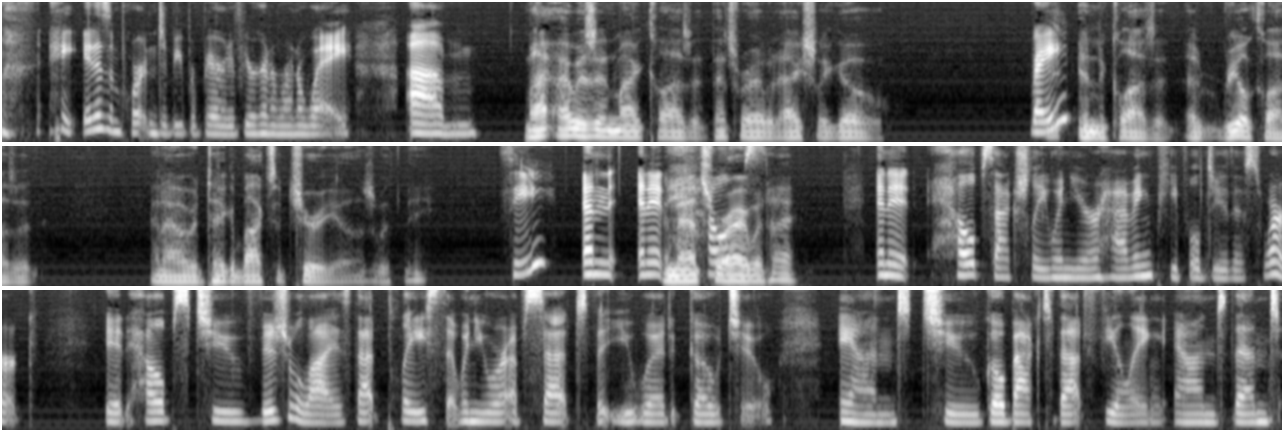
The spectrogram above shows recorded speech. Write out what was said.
Hey, it is important to be prepared if you're going to run away. Um, my, I was in my closet. That's where I would actually go. Right in the closet, a real closet, and I would take a box of Cheerios with me. See, and and it and that's helps, where I would hide. and it helps actually when you're having people do this work. It helps to visualize that place that when you were upset that you would go to and to go back to that feeling and then to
